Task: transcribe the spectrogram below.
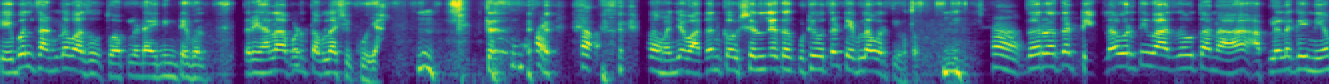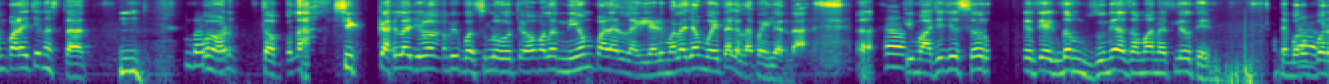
टेबल चांगलं वाजवतो आपलं डायनिंग टेबल. तर ह्याला आपण तबला शिकूया. म्हणजे वादन कौशल्य कुठे होतं? टेबलावरती होतं. तर आता टेबलावरती वाजवताना आपल्याला काही नियम पाळायचे नसतात. पण तबला शिकायला जेव्हा मी बसलो तेव्हा मला नियम पाळायला लागले आणि मला जाम वैताग आला पहिल्यांदा. की माझे जे सर होते ते एकदम जुन्या जमान्यातले होते. ते बरोबर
